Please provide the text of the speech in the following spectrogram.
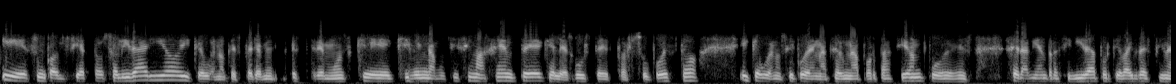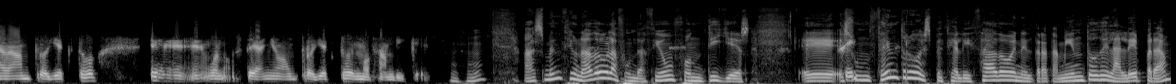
Y es un concierto solidario y que bueno, que esperemos, esperemos que, que venga muchísima gente, que les guste, por supuesto, y que bueno, si pueden hacer una aportación, pues será bien recibida porque va a ir destinada a un proyecto, eh, bueno, este año a un proyecto en Mozambique. Has mencionado la Fundación Fontilles. Eh, Es un centro especializado en el tratamiento de la lepra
